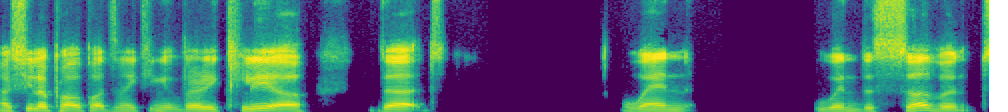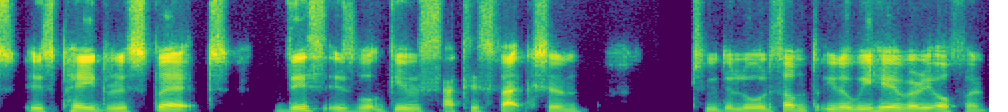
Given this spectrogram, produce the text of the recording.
how Srila Prabhupada is making it very clear that when when the servant is paid respect, this is what gives satisfaction to the Lord. Some, you know, we hear very often,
